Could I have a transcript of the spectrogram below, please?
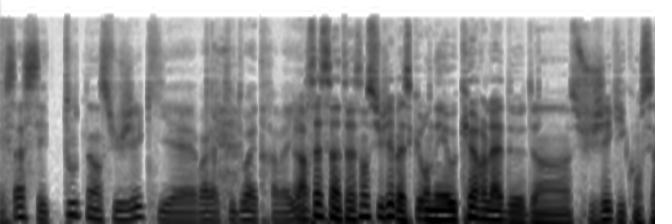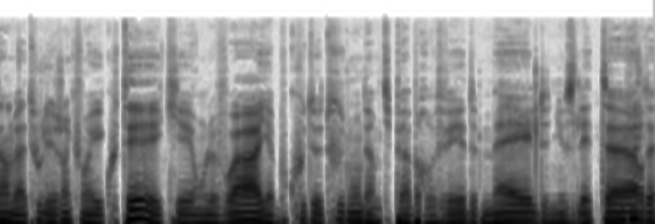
Et ça, c'est tout un sujet qui, est, voilà, qui doit être travaillé. Alors ça c'est un intéressant sujet parce qu'on est au cœur là d'un sujet qui concerne bah, tous les gens qui vont écouter et qui est, on le voit, il y a beaucoup de tout le monde est un petit peu abreuvé de mails, de newsletters, Ouais. de,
